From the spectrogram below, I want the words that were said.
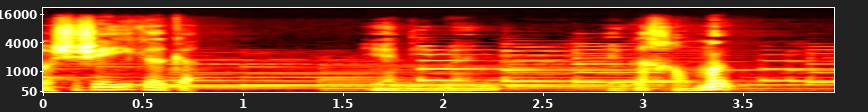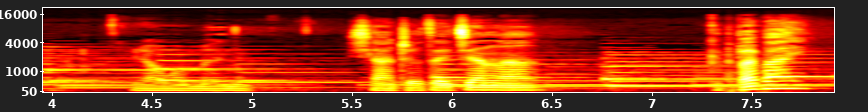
我是睡衣哥哥，愿你们有个好梦。让我们下周再见啦，拜拜。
